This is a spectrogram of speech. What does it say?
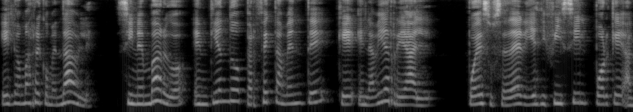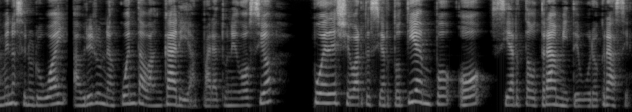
es lo más recomendable. Sin embargo, entiendo perfectamente que en la vida real puede suceder y es difícil porque, al menos en Uruguay, abrir una cuenta bancaria para tu negocio puede llevarte cierto tiempo o cierto trámite, burocracia.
